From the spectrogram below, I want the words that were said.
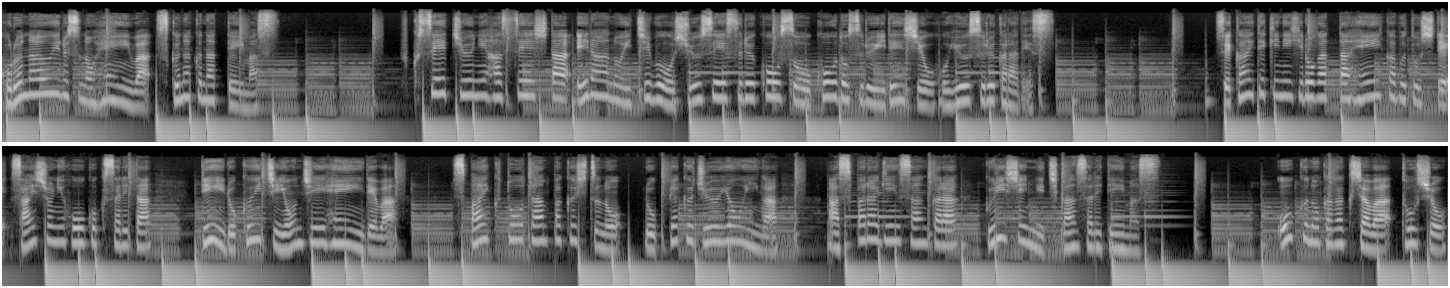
コロナウイルスの変異は少なくなっています。複製中に発生したエラーの一部を修正する酵素をコードする遺伝子を保有するからです。世界的に広がった変異株として最初に報告された D614G 変異ではスパイク糖タンパク質の614位がアスパラギン酸からグリシンに置換されています。多くの科学者は当初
